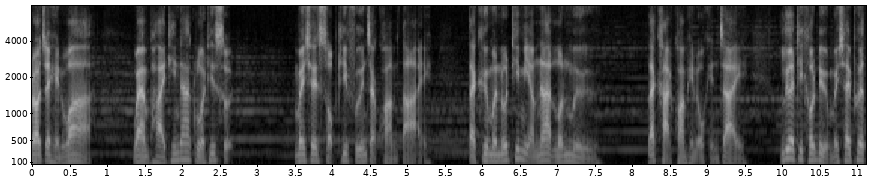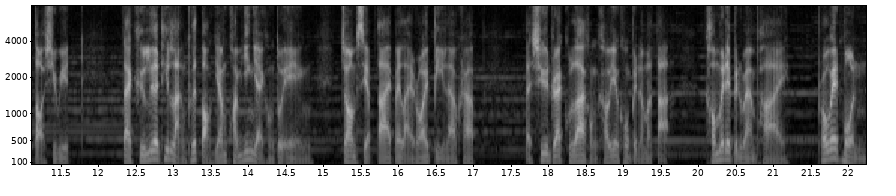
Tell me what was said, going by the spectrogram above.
เราจะเห็นว่าแวมไพร์ที่น่ากลัวที่สุด ไม่ใช่ศพที่ฟื้นจากความตาย แต่คือมนุษย์ที่มีอำนาจล้นมือ และขาดความเห็นอกเห็นใจ เลือดที่เขาดื่มไม่ใช่เพื่อต่อชีวิต แต่คือเลือดที่หลั่งเพื่อตอกย้ำความยิ่งใหญ่ของตัวเอง จอมเสียบตายไปหลายร้อยปีแล้วครับ แต่ชื่อแดร c คูล่าของเขายังคงเป็นอมตะ เขาไม่ได้เป็นแวมไพร์เพราะเวทมนต์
